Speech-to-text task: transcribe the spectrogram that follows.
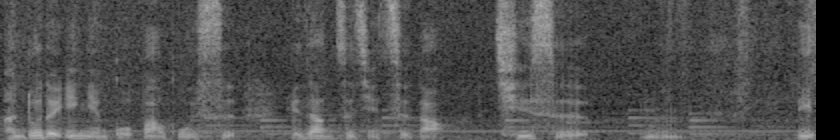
很多的因缘果报故事，也让自己知道，其实，嗯，你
